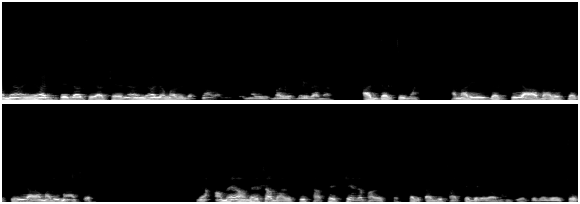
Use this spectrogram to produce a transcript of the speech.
અમે અહીંયા જ પેદા થયા છે અને અહીંયા જ અમારે દફનાવાનું છે મારે આ જ ધરતીમાં અમારી ધરતી, આ ભારત ધરતી, આ અમારી માં છે. અમે હંમેશા ભારતની સાથે જ છે ને, ભારત સરકારની સાથે જ રહેવા માંગીએ છીએ. રહીશું.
